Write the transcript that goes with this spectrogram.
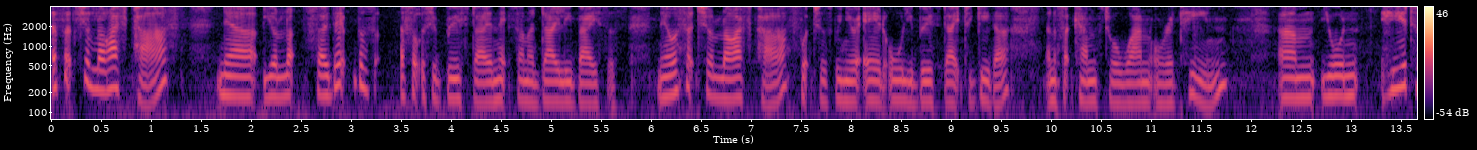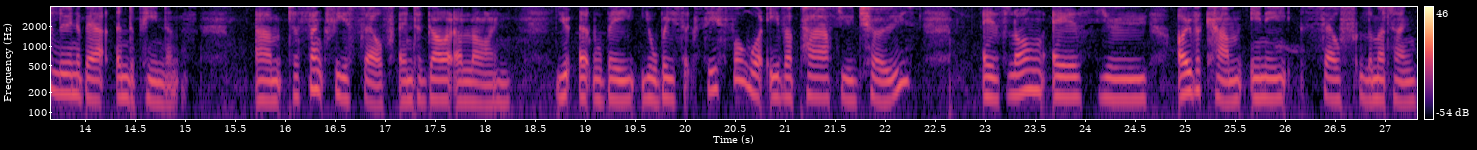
if it's your life path, now your so that was if it was your birthday and that's on a daily basis. Now if it's your life path, which is when you add all your birth date together, and if it comes to a one or a ten, um, you're here to learn about independence, um, to think for yourself and to go it alone. You, it will be you'll be successful whatever path you choose, as long as you overcome any self-limiting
